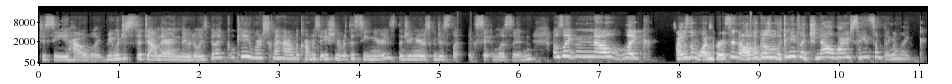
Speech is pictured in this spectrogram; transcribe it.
to see how like we would just sit down there and they would always be like, okay, we're just gonna have a conversation with the seniors. The juniors can just like, like sit and listen. I was like, no, like I was the one person, and all the girls would look at me like, Janelle, why are you saying something? I'm like,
